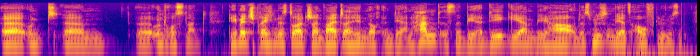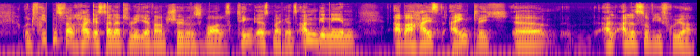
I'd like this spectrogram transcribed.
äh, und, ähm, äh, und Russland. Dementsprechend ist Deutschland weiterhin noch in deren Hand, ist eine BRD GmbH und das müssen wir jetzt auflösen. Und Friedensvertrag ist dann natürlich einfach ein schönes Wort. Das klingt erstmal ganz angenehm, aber heißt eigentlich äh, alles so wie früher.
